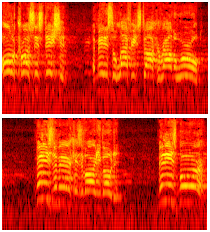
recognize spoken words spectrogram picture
all across this nation and made us a laughing stock around the world. Millions of Americans have already voted. Millions more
